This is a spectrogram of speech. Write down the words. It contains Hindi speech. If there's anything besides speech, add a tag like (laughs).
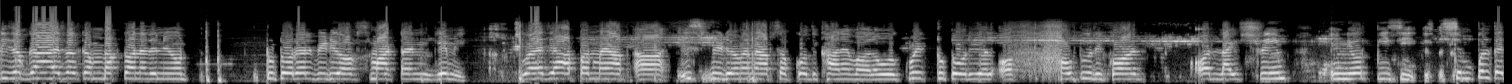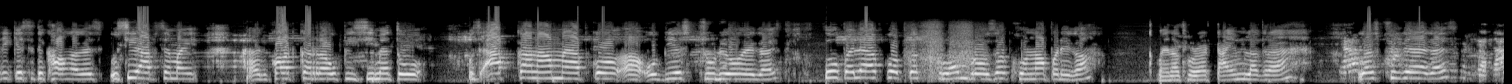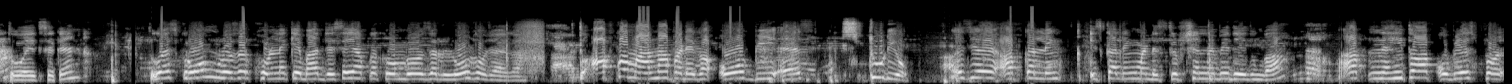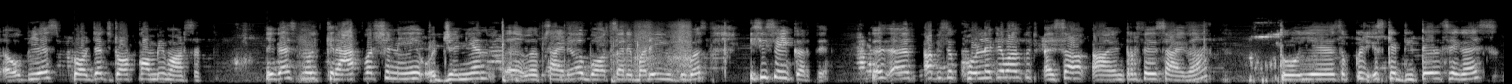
what is up guys? Welcome back to another new tutorial video of smart time gaming. guys यहाँ पर मैं आप आ, इस वीडियो में मैं आप सबको दिखाने वाला हूँ quick tutorial of how to record और live stream in your PC simple तरीके से दिखाऊँगा guys उसी ऐप से मैं रिकॉर्ड कर रहा हूँ पीसी में तो उस ऐप का नाम मैं आपको ओ बी एस स्टूडियो है गाइस तो पहले आपको आपका क्रोम ब्राउज़र खोलना पड़ेगा। तो मेरा थोड़ा टाइम लग रहा है। बस खुल गया है गैस तो एक सेकेंड तो गैस क्रोम ब्राउज़र खोलने के बाद जैसे ही आपका क्रोम ब्राउज़र लोड हो जाएगा तो आपको मारना पड़ेगा ओ बी एस स्टूडियो बस ये आपका लिंक इसका लिंक मैं डिस्क्रिप्शन में भी दे दूँगा। आप नहीं तो आप OBS OBS project dot com भी मार सकते ठीक है कोई क्रैक वर्जन नहीं है जेन्यन वेबसाइट है और बहुत सारे बड़े यूट्यूबर्स इसी से ही करते हैं। अब इसे खोलने के बाद कुछ ऐसा इंटरफेस आएगा। तो ये सब कुछ इसके डिटेल्स है गैस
